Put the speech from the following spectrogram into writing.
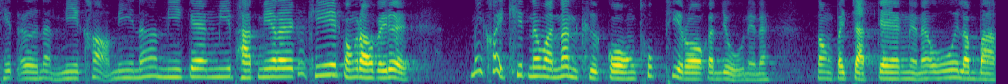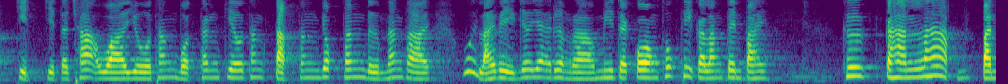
คิดเออนั่นมีข้าวมีนะมีแกงมีผัดมีอะไรก็คิดของเราไปเรื่อยไม่ค่อยคิดนะว่านั่นคือกองทุกข์ที่รอกันอยู่เนี่ยนะต้องไปจัดแกงเนี่ยนะโอ้ยลำบากจิตจิตชาวายโยทั้งบททั้งเกียวทั้งตักทั้งยกทั้งดื่มทั้งทายโอ้ยไหลไปอีกเยอะแยะเรื่องราว มีแต่กองทุกข์ที่กำลังเป็นไป คือการลากปัญ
